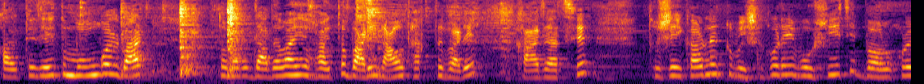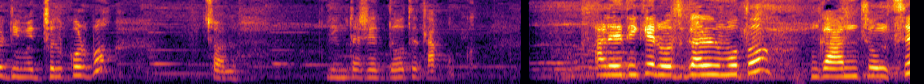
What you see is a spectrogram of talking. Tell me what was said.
কালকে যেহেতু মঙ্গলবার, তোমাদের দাদাভাই হয়তো বাড়ি নাও থাকতে পারে, কাজ আছে। তো সেই কারণে একটু বেশি করেই বসিয়েছি, বড় করে ডিমের ঝোল করব। চলো, ডিমটা সেদ্ধ হতে থাকুক। আর এদিকে রোজগারের মতো গান চলছে।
